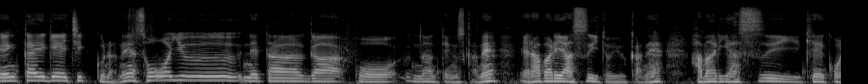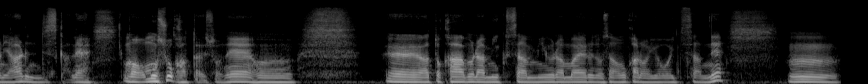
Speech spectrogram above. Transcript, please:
宴会芸チックなねそういうネタがこう何て言うんですかね選ばれやすいというかねハマりやすい傾向にあるんですかねまあ面白かったですよね。うんえー、あと川村美空さん三浦マイルドさん岡野陽一さんね。うん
